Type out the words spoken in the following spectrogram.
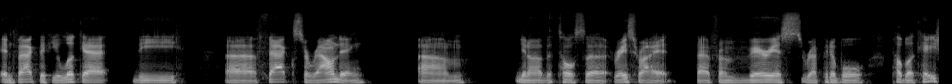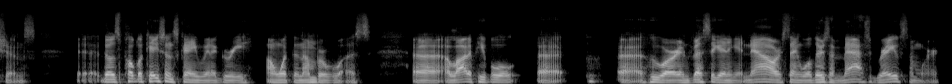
In fact, if you look at the uh, facts surrounding, um, you know, the Tulsa race riot uh, from various reputable publications, uh, those publications can't even agree on what the number was. Uh, a lot of people who are investigating it now are saying, well, there's a mass grave somewhere,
